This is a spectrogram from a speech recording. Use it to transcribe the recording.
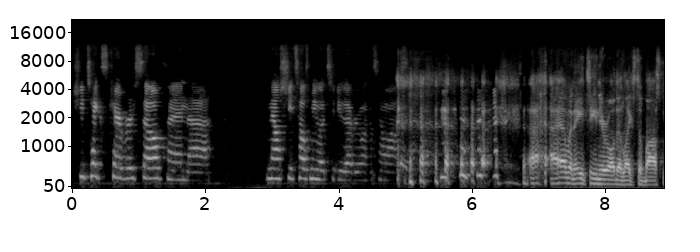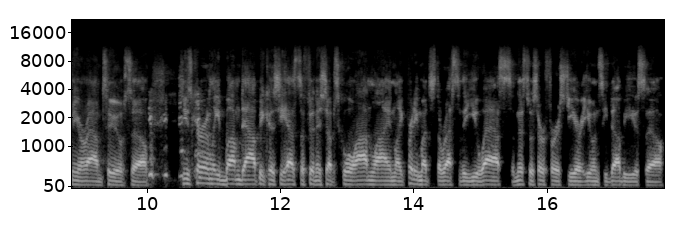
she takes care of herself and uh, now she tells me what to do every once in a while. I have an 18 year old that likes to boss me around too. So she's currently bummed out because she has to finish up school online, like pretty much the rest of the U.S. And this was her first year at UNCW. So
